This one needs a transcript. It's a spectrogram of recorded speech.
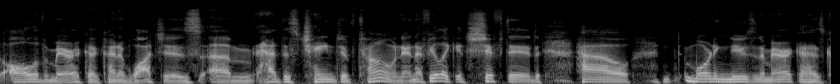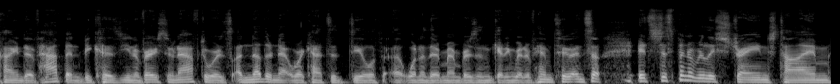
all of America kind of watches, um, had this change of tone. And I feel like it shifted how morning news in America has kind of happened because, you know, very soon afterwards, another network had to deal with uh, one of their members and getting rid of him too. And so, it's just been a really strange time.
